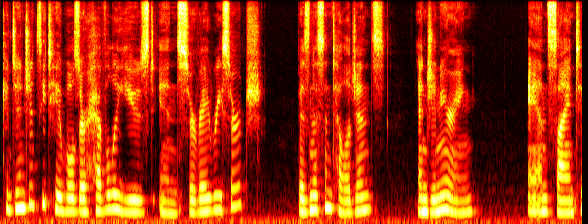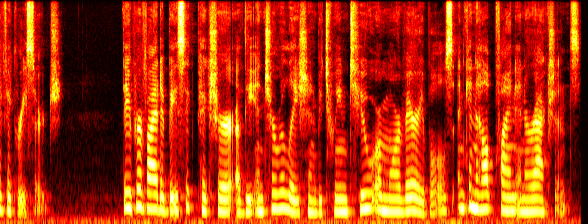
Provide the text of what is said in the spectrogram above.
Contingency tables are heavily used in survey research, business intelligence, engineering, and scientific research. They provide a basic picture of the interrelation between two or more variables and can help find interactions.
